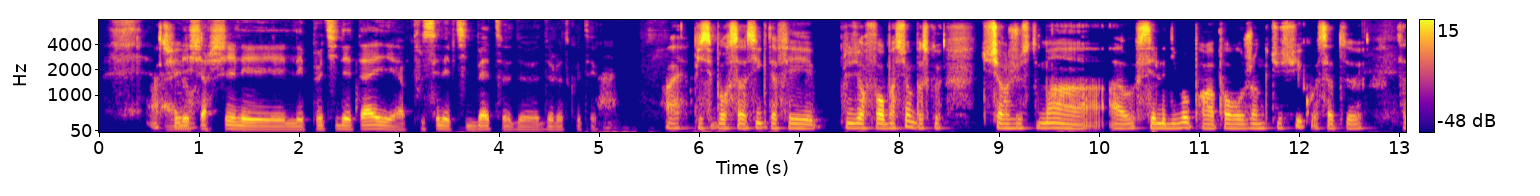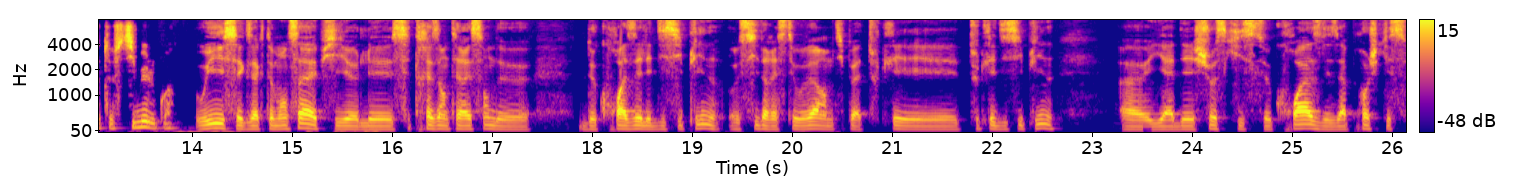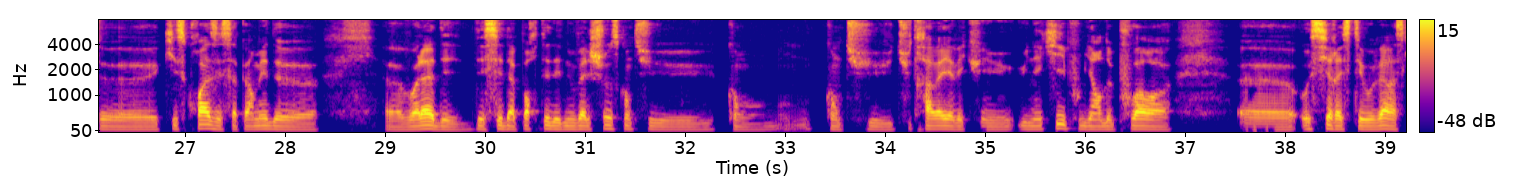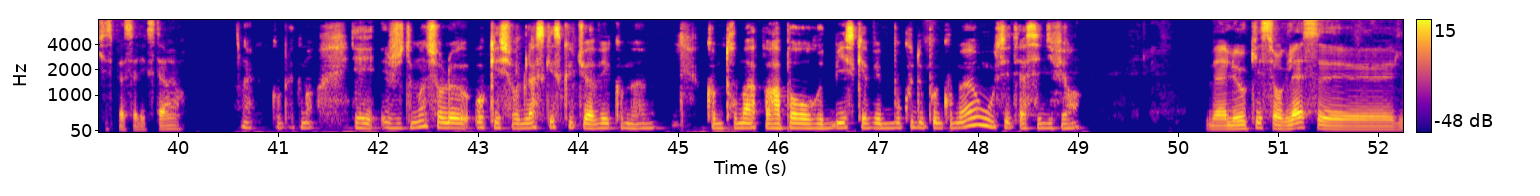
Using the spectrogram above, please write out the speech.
aller chercher les, les, petits détails et à pousser les petites bêtes de, de l'autre côté. Ouais, puis c'est pour ça aussi que tu as fait plusieurs formations parce que tu cherches justement à, à, hausser le niveau par rapport aux gens que tu suis quoi, ça te ça te stimule quoi. Oui, c'est exactement ça et puis euh, c'est très intéressant de de croiser les disciplines, aussi de rester ouvert un petit peu à toutes les toutes les disciplines euh, il y a des choses qui se croisent, des approches qui se qui se croisent et ça permet de euh, voilà d'essayer d'apporter des nouvelles choses quand tu quand quand tu, tu travailles avec une, une équipe ou bien de pouvoir euh, aussi rester ouvert à ce qui se passe à l'extérieur. Ouais, complètement. Et justement sur le hockey sur glace, qu'est-ce que tu avais comme comme trauma par rapport au rugby? Est-ce qu'il y avait beaucoup de points communs ou c'était assez différent? Ben, le hockey sur glace, euh,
